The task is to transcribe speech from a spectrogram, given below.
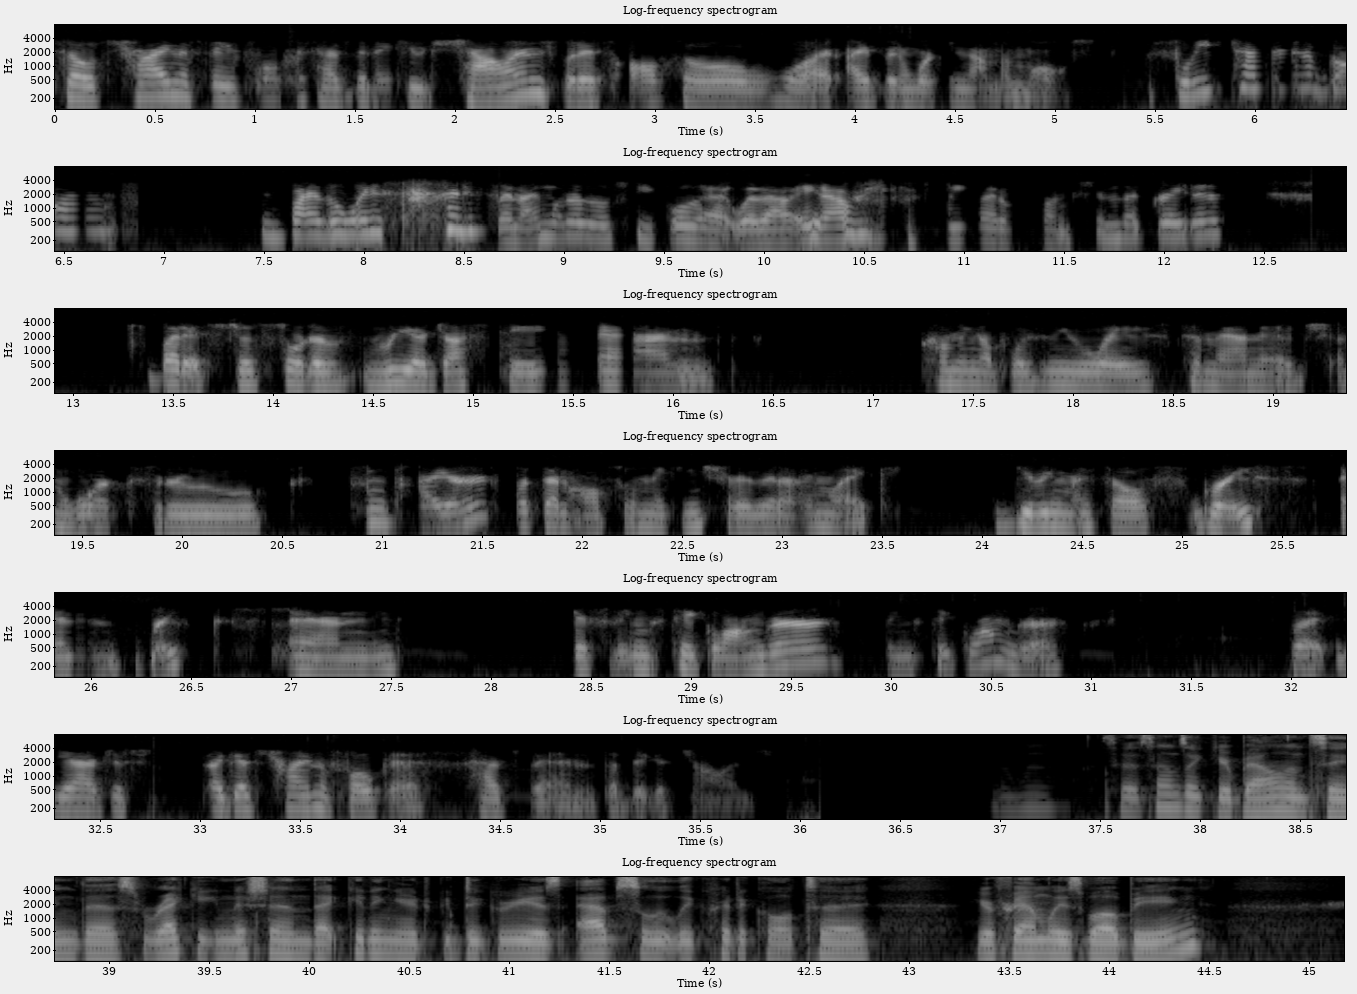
So trying to stay focused has been a huge challenge, but it's also what I've been working on the most. Sleep has kind of gone by the wayside, and I'm one of those people that without eight hours of sleep, I don't function the greatest. But it's just sort of readjusting and coming up with new ways to manage and work through. I'm tired, but then also making sure that I'm like giving myself grace and breaks and if things take longer, things take longer. But yeah, just I guess trying to focus has been the biggest challenge. Mm-hmm. So it sounds like you're balancing this recognition that getting your degree is absolutely critical to your family's well being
